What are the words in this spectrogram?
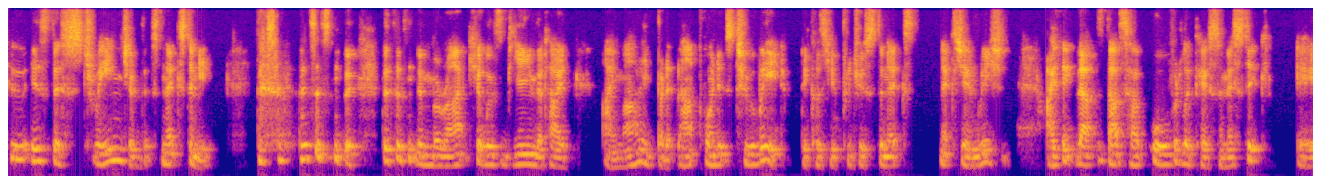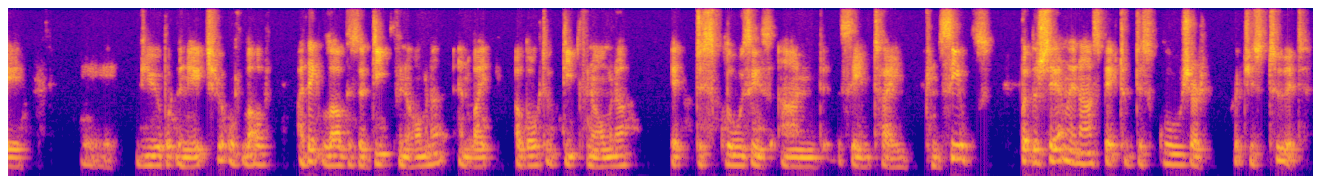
Who is this stranger that's next to me? This, this isn't the this isn't the miraculous being that I, I married, but at that point it's too late because you produced the next next generation. I think that that's an overly pessimistic uh, uh, view about the nature of love I think love is a deep phenomena, and like a lot of deep phenomena, it discloses and at the same time conceals. But there's certainly an aspect of disclosure which is to it.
